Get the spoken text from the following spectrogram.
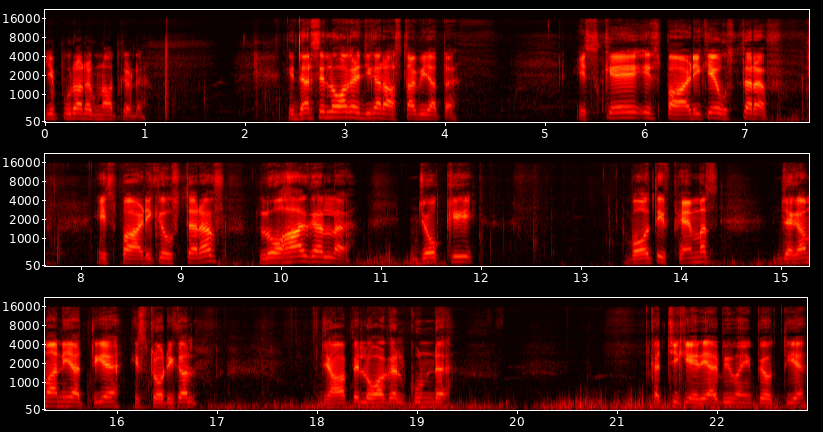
ये पूरा रघुनाथगढ़ है। इधर से लोहागढ़ जी का रास्ता भी जाता है। इसके, इस पहाड़ी के उस तरफ़, इस पहाड़ी के उस तरफ़ लोहागढ़ है, जो कि बहुत ही फ़ेमस जगह मानी जाती है हिस्टोरिकल जहाँ पे लोहागढ़ कुंड है। कच्ची केरिया भी वहीं पे होती है,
